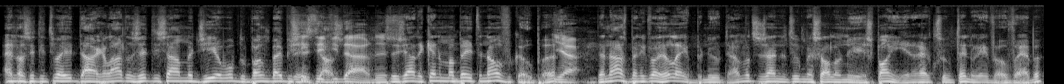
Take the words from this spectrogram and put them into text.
En dan zit hij twee dagen later zit hij samen met Gio op de bank bij Dan Besiktas. daar. Dus, Dus ja, dan kan hem maar beter nou verkopen. Daarnaast ben ik wel heel erg benieuwd naar. Want ze zijn natuurlijk met z'n allen nu in Spanje. Daar ga ik het zo meteen nog even over hebben.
